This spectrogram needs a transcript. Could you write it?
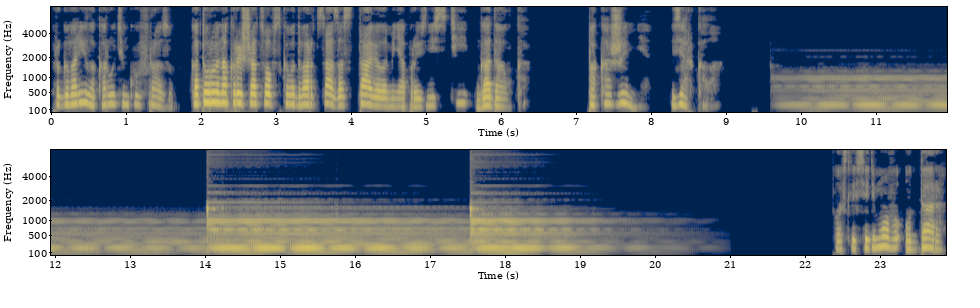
проговорила коротенькую фразу, которую на крыше отцовского дворца заставила меня произнести гадалка. «Покажи мне зеркало». После седьмого удара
